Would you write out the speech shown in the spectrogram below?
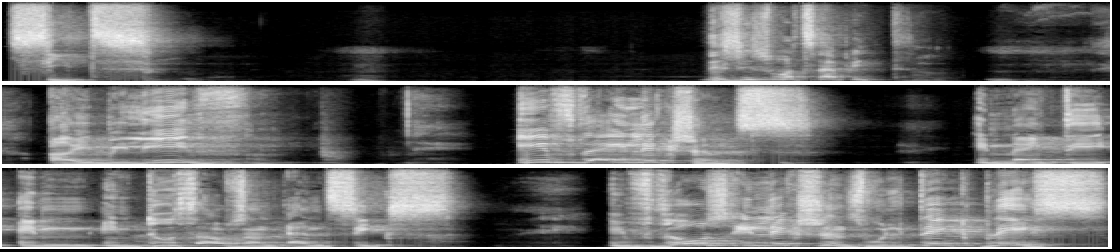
seats. This is what's happened. I believe if the elections in, 90, in, in 2006, if those elections will take place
